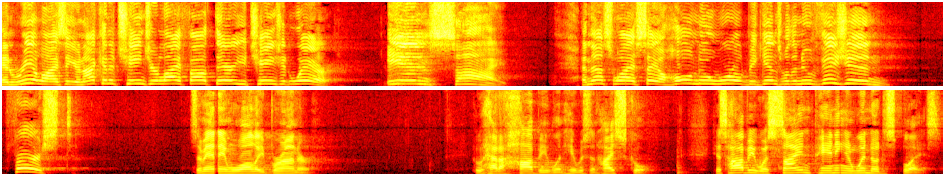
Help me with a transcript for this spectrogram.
And realize that you're not going to change your life out there, you change it where? Inside. And that's why I say a whole new world begins with a new vision first. It's a man named Wally Bronner who had a hobby when he was in high school. His hobby was sign painting and window displays.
